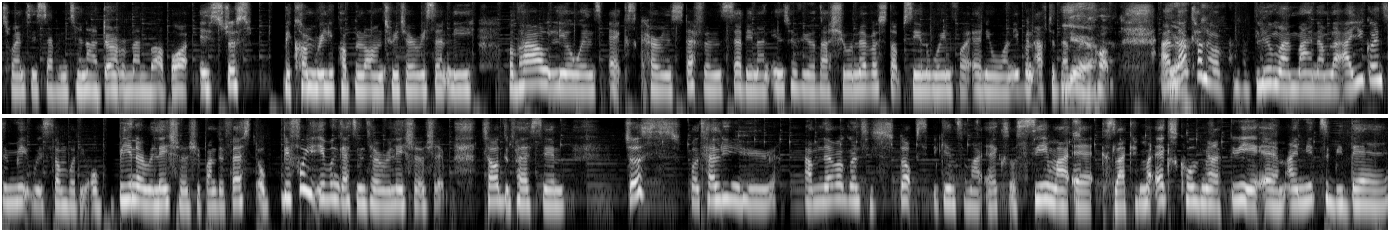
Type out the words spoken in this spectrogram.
2017. I don't remember, but it's just become really popular on Twitter recently of how Lil Wayne's ex Karrine Steffans said in an interview that she will never stop seeing Wayne for anyone, even after that yeah. breakup. And yeah. that kind of blew my mind. I'm like, are you going to meet with somebody or be in a relationship and the first or before you even get into a relationship, tell the person just for telling you I'm never going to stop speaking to my ex or see my ex. Like my ex called me at 3 a.m. I need to be there.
